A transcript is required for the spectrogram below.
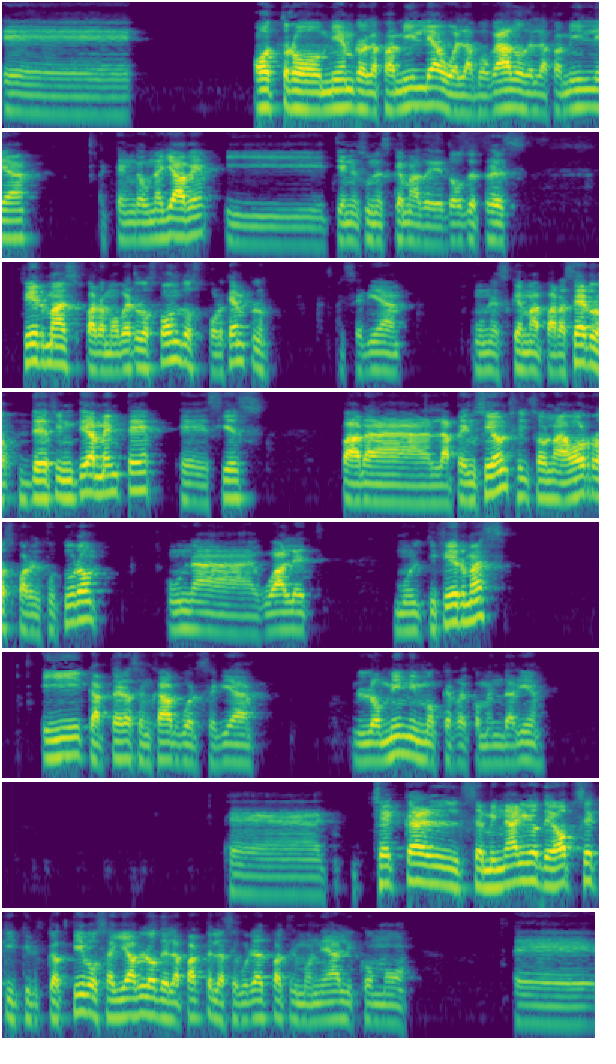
otro miembro de la familia o el abogado de la familia tenga una llave y tienes un esquema de dos de tres firmas para mover los fondos, por ejemplo. Sería un esquema para hacerlo. Definitivamente, eh, si es para la pensión, si son ahorros para el futuro, una wallet multifirmas y carteras en hardware sería lo mínimo que recomendaría. Eh, checa el seminario de OPSEC y criptoactivos. Ahí hablo de la parte de la seguridad patrimonial y cómo eh,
